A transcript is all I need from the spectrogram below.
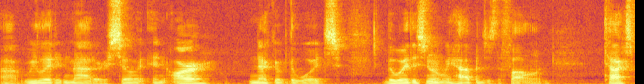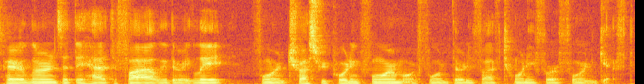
uh, related matter. So in our neck of the woods, the way this normally happens is the following: taxpayer learns that they had to file either a late foreign trust reporting form or form 3520 for a foreign gift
